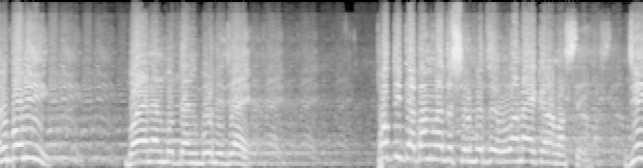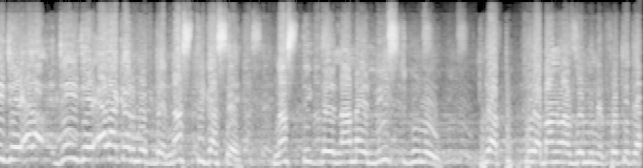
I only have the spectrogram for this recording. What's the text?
আমি বলি, বয়ানের মধ্যে আমি বলি যে প্রতিটা বাংলাদেশের মধ্যে ওলামায় কেরাম আছে। যেই যে যেই যে এলাকার মধ্যে নাস্তিক আছে, নাস্তিকদের নামের লিস্টগুলো পুরা পুরা বাংলা জমিনে প্রতিটা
